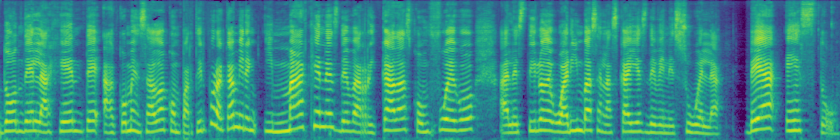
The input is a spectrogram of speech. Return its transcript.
donde la gente ha comenzado a compartir por acá, miren, imágenes de barricadas con fuego al estilo de guarimbas en las calles de Venezuela. Vea esto.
